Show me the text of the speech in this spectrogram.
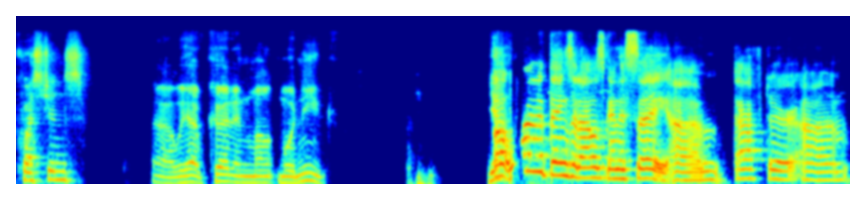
questions? Uh, we have Curt and Mo- Monique. Yeah. Oh, one of the things that I was gonna say, um, after, um,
